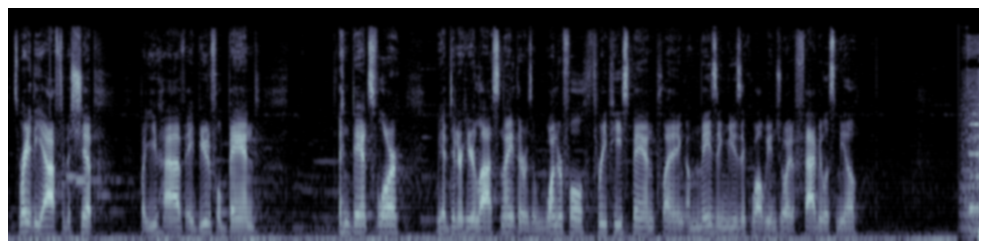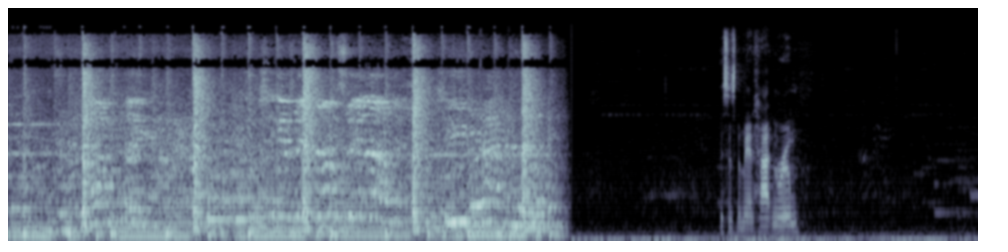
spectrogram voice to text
It's right at the aft of the ship, but you have a beautiful band and dance floor we had dinner here last night. There was a wonderful three piece band playing amazing music while we enjoyed a fabulous meal. This is the Manhattan room.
